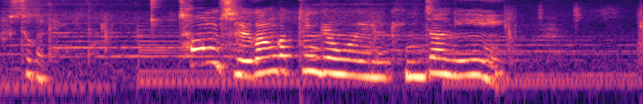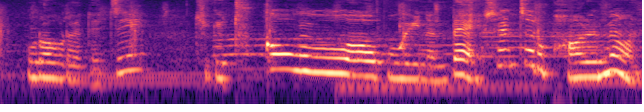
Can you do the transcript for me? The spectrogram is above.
흡수가 됩니다. 처음 질감 같은 경우에는 굉장히 뭐라 그래야 되지? 되게 두꺼워 보이는데 실제로 바르면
